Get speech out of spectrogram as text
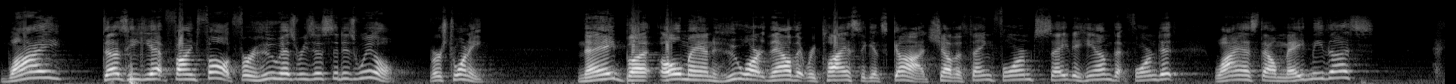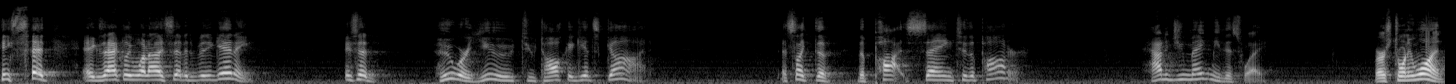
Why does he yet find fault? For who has resisted his will? Verse 20. Nay, but, O man, who art thou that repliest against God? Shall the thing formed say to him that formed it, why hast thou made me thus? He said exactly what I said at the beginning. He said, Who are you to talk against God? It's like the, the pot saying to the potter, How did you make me this way? Verse 21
